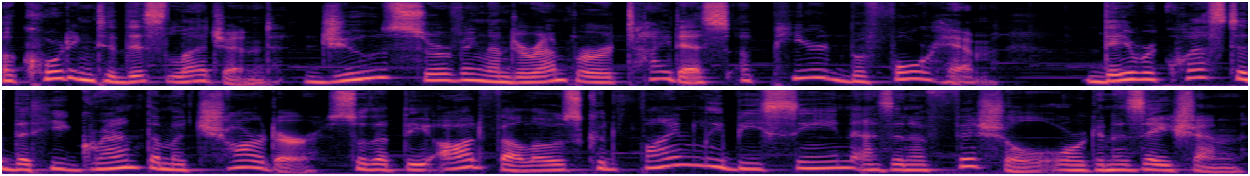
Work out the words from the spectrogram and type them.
According to this legend, Jews serving under Emperor Titus appeared before him. They requested that he grant them a charter so that the Oddfellows could finally be seen as an official organization.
